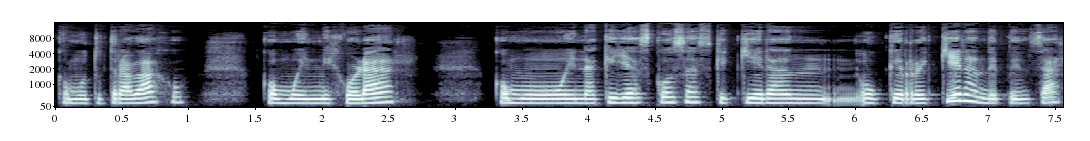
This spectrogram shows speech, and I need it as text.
como tu trabajo, como en mejorar, como en aquellas cosas que quieran o que requieran de pensar.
